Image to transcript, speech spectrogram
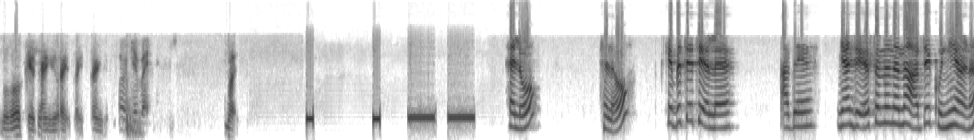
Okay thank you right right thank you okay bye bye hello hello Hiba ചേച്ചി അല്ലേ അതെ. ഞാൻ ജെ എസ് എമ്മിൽ നിന്ന് ആർ ജെ കുഞ്ഞിയാണ്.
